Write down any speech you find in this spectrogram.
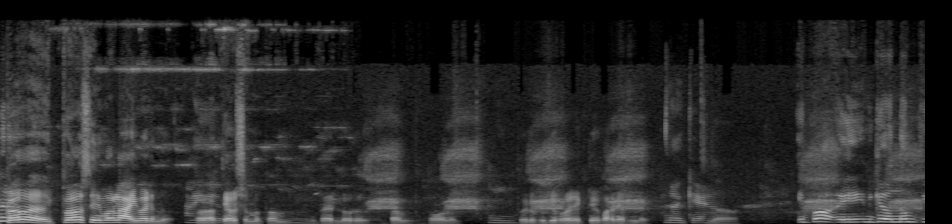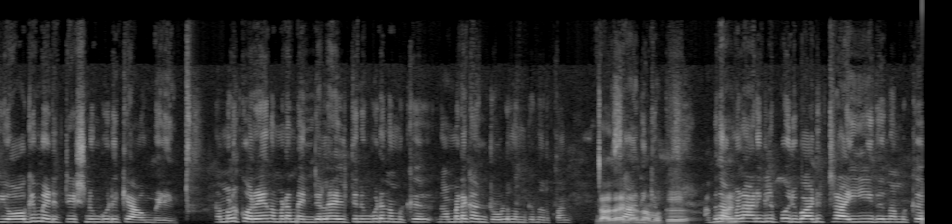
ഇപ്പൊ ഇപ്പൊ സിനിമകളായി വരുന്നു അത്യാവശ്യം ഇപ്പം പെരലൂർ ഇപ്പം തോന്നും. ഒരു പുതിയ പ്രോജക്റ്റ് പറഞ്ഞിട്ടുണ്ട്. ഇപ്പോ എനിക്ക് തോന്നും യോഗ മെഡിറ്റേഷനും കൂടി ഒക്കെ ആവുമ്പോഴേ നമ്മൾ കുറെ നമ്മുടെ മെന്റൽ ഹെൽത്തിനും കൂടെ നമുക്ക് നമ്മുടെ കൺട്രോൾ നമുക്ക് നിർത്താൻ നമുക്ക് അപ്പൊ നമ്മളാണെങ്കിൽ ഇപ്പൊ ഒരുപാട് ട്രൈ ചെയ്ത് നമുക്ക്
